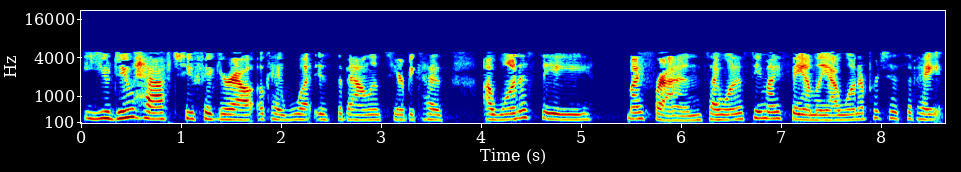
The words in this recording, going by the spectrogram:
you do have to figure out, okay, what is the balance here? Because I want to see my friends, I want to see my family, I want to participate.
